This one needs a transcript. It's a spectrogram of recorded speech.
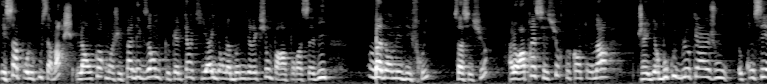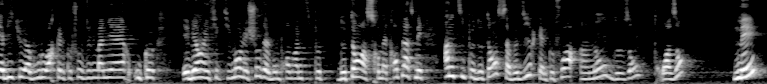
Et ça, pour le coup, ça marche. Là encore, moi, j'ai pas d'exemple que quelqu'un qui aille dans la bonne direction par rapport à sa vie, bah, d'en ait des fruits. Ça, c'est sûr. Alors après, c'est sûr que quand on a j'allais dire beaucoup de blocages ou qu'on s'est habitué à vouloir quelque chose d'une manière ou que eh bien, effectivement, les choses, elles vont prendre un petit peu de temps à se remettre en place. Mais un petit peu de temps, ça veut dire quelquefois un an, deux ans, trois ans. Mais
